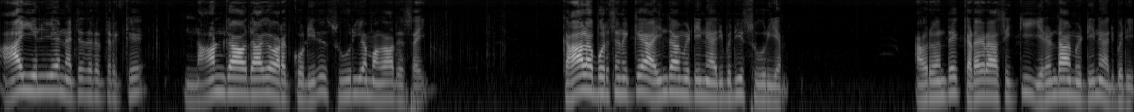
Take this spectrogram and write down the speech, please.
ஆயில்ய நட்சத்திரத்திற்கு நான்காவதாக வரக்கூடியது சூரிய மகாதசை. காலபுருஷனுக்கு ஐந்தாம் வீட்டின் அதிபதி சூரியன். அவர் வந்து கடகராசிக்கு இரண்டாம் வீட்டின் அதிபதி.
